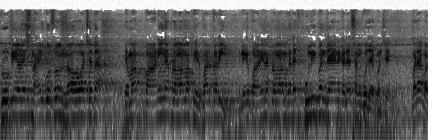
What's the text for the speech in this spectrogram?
પ્રોટીન અને સ્નાયુ કોષો ન હોવા છતાં તેમાં પાણીના પ્રમાણમાં ફેરફાર કરી, એટલે કે પાણીના પ્રમાણમાં કદાચ ફૂલી પણ જાય અને કદાચ સંકોચાય પણ છે. બરાબર.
